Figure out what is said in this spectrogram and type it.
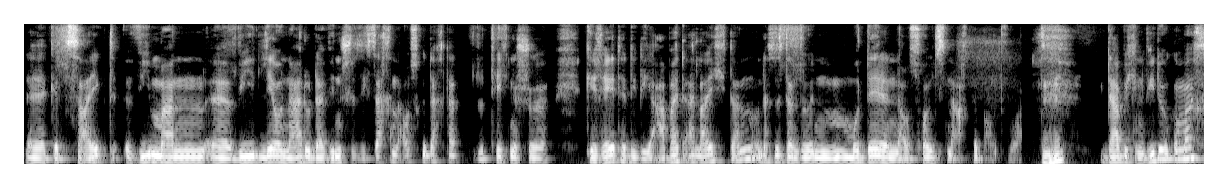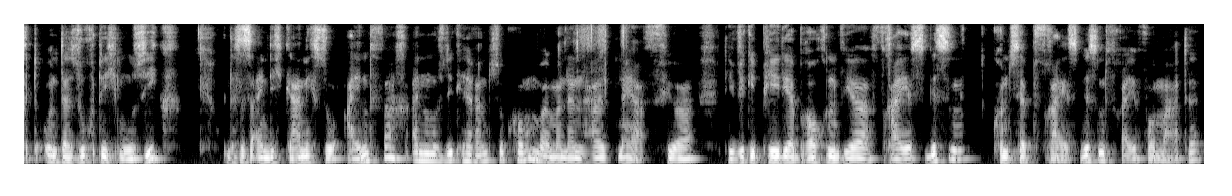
äh, gezeigt, wie man, äh, wie Leonardo da Vinci sich Sachen ausgedacht hat, so technische Geräte, die die Arbeit erleichtern. Und das ist dann so in Modellen aus Holz nachgebaut worden. Mhm. Da habe ich ein Video gemacht und da suchte ich Musik und das ist eigentlich gar nicht so einfach, an Musik heranzukommen, weil man dann halt, naja, für die Wikipedia brauchen wir freies Wissen, konzeptfreies Wissen, freie Formate.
